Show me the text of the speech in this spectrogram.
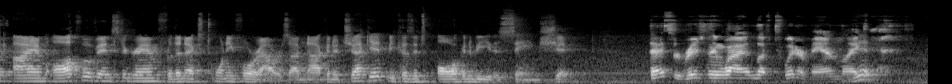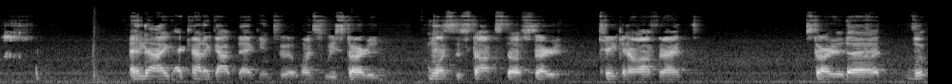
like, I am off of Instagram for the next 24 hours. I'm not going to check it because it's all going to be the same shit. That's originally why I left Twitter, man. Like, Yeah. and I, I kind of got back into it once we started, once the stock stuff started taking off, and I started uh, look,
